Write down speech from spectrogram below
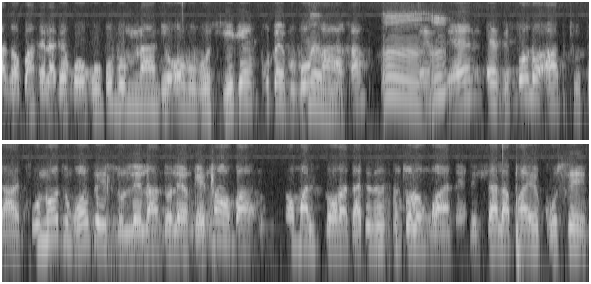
azawubangela ke ngoku ubumnandi obu bujike bube bubukaka and then as a follow up to that unothi ngose idlulile laa nto leyo ngenxa yoba i-normal flora that is izintsholongwane zihlala phaa egusheni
